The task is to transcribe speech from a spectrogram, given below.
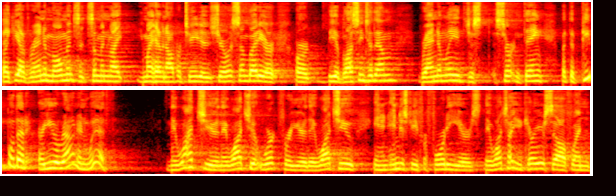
Like you have random moments that someone might you might have an opportunity to share with somebody or or be a blessing to them randomly, just a certain thing. But the people that are you around and with, and they watch you and they watch you at work for a year. They watch you in an industry for 40 years. They watch how you carry yourself when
